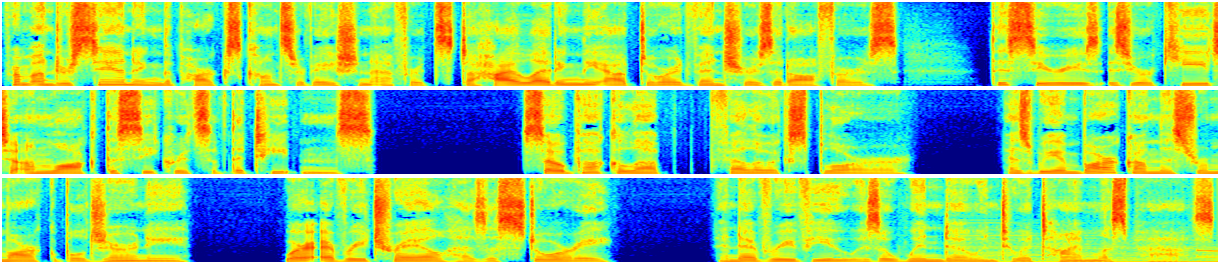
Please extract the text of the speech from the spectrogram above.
From understanding the park's conservation efforts to highlighting the outdoor adventures it offers, this series is your key to unlock the secrets of the Tetons. So buckle up, fellow explorer, as we embark on this remarkable journey, where every trail has a story and every view is a window into a timeless past.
